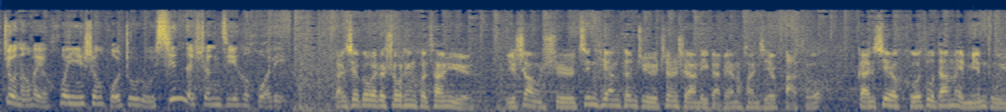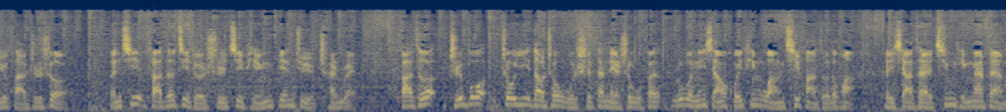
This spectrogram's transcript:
就能为婚姻生活注入新的生机和活力。感谢各位的收听和参与。以上是今天根据真实案例改编的环节法则。感谢合作单位民主与法制社。本期法则记者是季平，编剧陈蕊。法则直播周一到周五十三点十五分。如果您想要回听往期法则的话，可以下载蜻蜓 FM，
